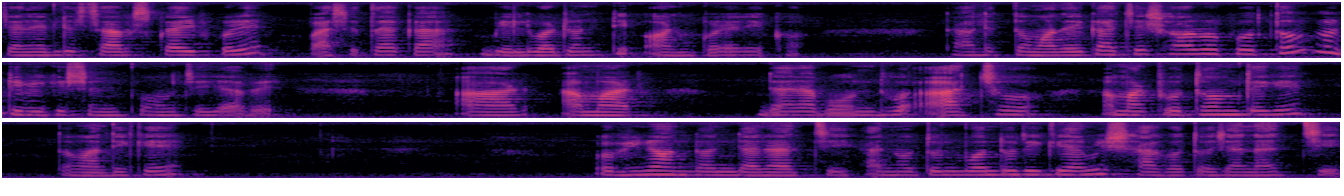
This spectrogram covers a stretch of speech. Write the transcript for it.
চ্যানেলটি সাবস্ক্রাইব করে পাশে থাকা বেল বাটনটি অন করে রেখো। তাহলে তোমাদের কাছে সর্বপ্রথম নোটিফিকেশান পৌঁছে যাবে। আর আমার যারা বন্ধু আছো, আমার প্রথম থেকে তোমাদেরকে অভিনন্দন জানাচ্ছি। আর নতুন বন্ধুদেরকে আমি স্বাগত জানাচ্ছি।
